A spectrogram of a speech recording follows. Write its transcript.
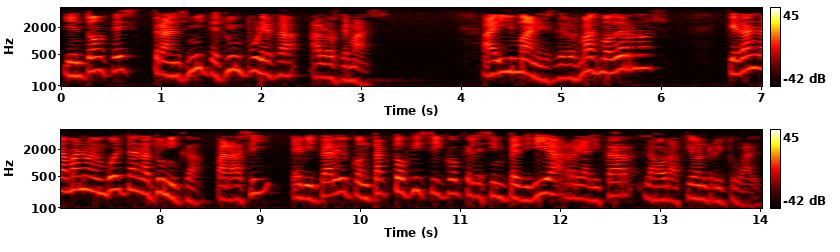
y entonces transmite su impureza a los demás. Hay imanes de los más modernos que dan la mano envuelta en la túnica, para así evitar el contacto físico que les impediría realizar la oración ritual.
